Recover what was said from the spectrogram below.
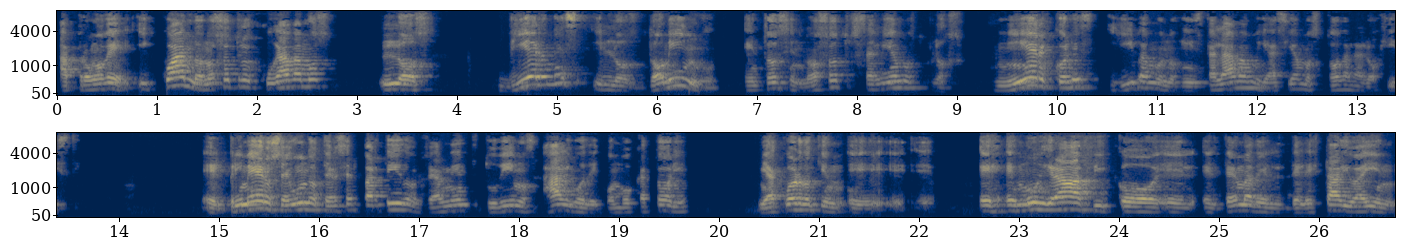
a promover. Y cuando nosotros jugábamos los viernes y los domingos, entonces nosotros salíamos los miércoles y íbamos, nos instalábamos y hacíamos toda la logística. El primero, segundo, tercer partido, realmente tuvimos algo de convocatoria. Me acuerdo que eh, eh, es, muy gráfico el, tema del, estadio ahí en,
